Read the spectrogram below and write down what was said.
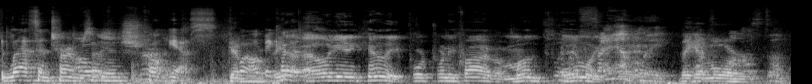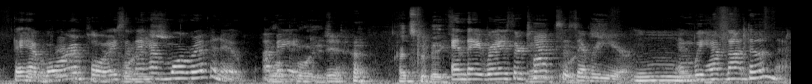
less in terms Oh, of. the insurance. Yes. Get Well, more- Yeah, because Alleghany County, four twenty-five a month For a family. family. They got more, Awesome. they have More more employees and they have more revenue. I More mean, employees. yeah. That's the big and they raise their taxes every year. Mm. And we have not done that.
